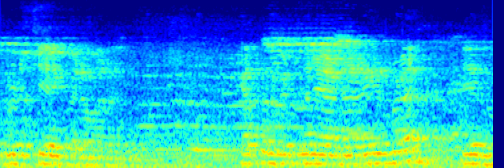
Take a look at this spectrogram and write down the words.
ప్రొడ్యూస్ చేయకపోయినా క్యాపిటల్ పెట్టుకుని అడగడం కూడా లేదు.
